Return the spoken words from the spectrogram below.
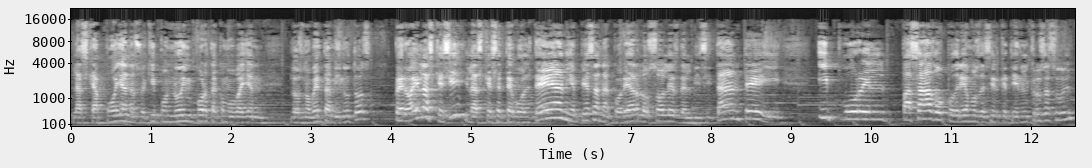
las que apoyan a su equipo, no importa cómo vayan los 90 minutos, pero hay las que sí, las que se te voltean y empiezan a corear los soles del visitante y, por el pasado podríamos decir que tiene el Cruz Azul,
